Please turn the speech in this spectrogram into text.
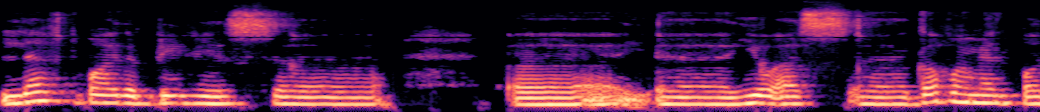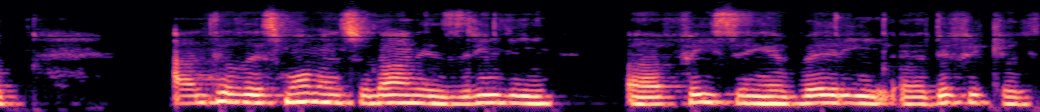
left by the previous U.S. Uh, uh, government, but until this moment, Sudan is really facing a very difficult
